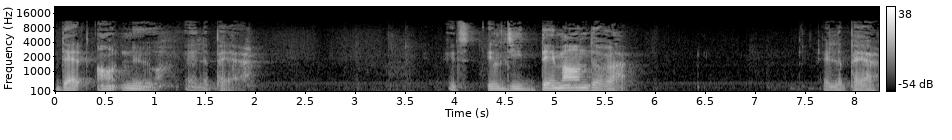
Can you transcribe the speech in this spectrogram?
d'être entre nous et le Père. Il dit demandera. Et le Père,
